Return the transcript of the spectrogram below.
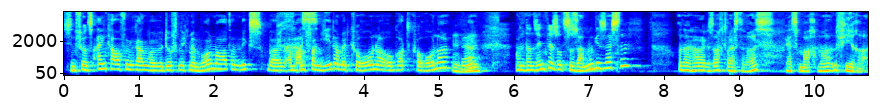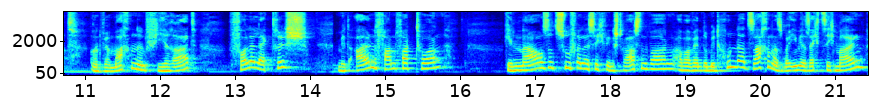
die sind für uns einkaufen gegangen, weil wir durften nicht mehr in Walmart und nix, weil Krass. am Anfang jeder mit Corona, oh Gott, Corona. Mhm. Ja. Und dann sind wir so zusammengesessen und dann hat er gesagt, weißt du was, jetzt machen wir ein Vierrad. Und wir machen ein Vierrad voll elektrisch mit allen Fun-Faktoren genauso zuverlässig wie ein Straßenwagen, aber wenn du mit 100 Sachen, also bei ihm ja 60 Meilen,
